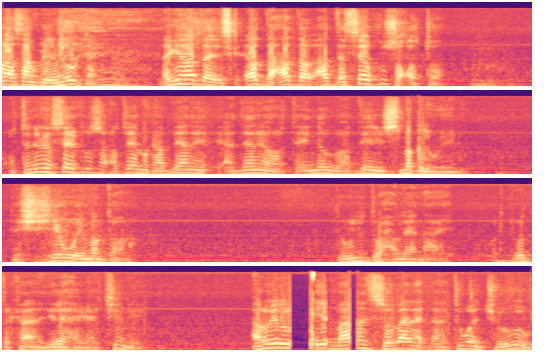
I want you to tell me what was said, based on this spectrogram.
saasaan ku yidhi moogtahay laakiin hadda is- hadda hadda hadda see ku socoto horta nima see ku socoto imaka haddaan haddaan horta inagu haddaynu ismaqli weyno dee shisheeye wuu iman doona dawladdu waxaan leenahay war waddankan aan ila hagaajinay anigu ilaa maalinta somaliland dhalatay waan joogo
